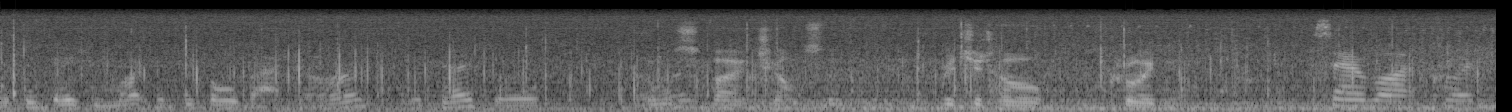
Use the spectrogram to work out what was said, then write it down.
Just in case, you might just be fall back, all right? Okay, so, Spike Thompson, Richard Hall, Croydon. Sarah Wyatt, Croydon.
